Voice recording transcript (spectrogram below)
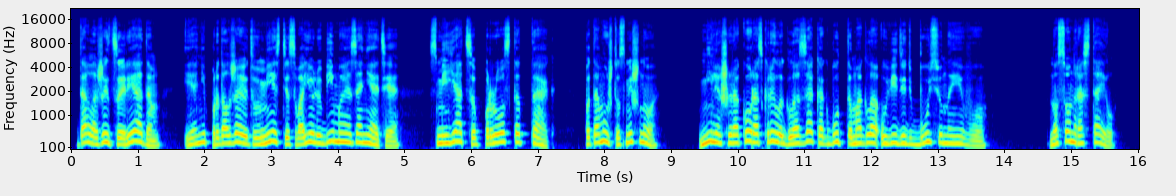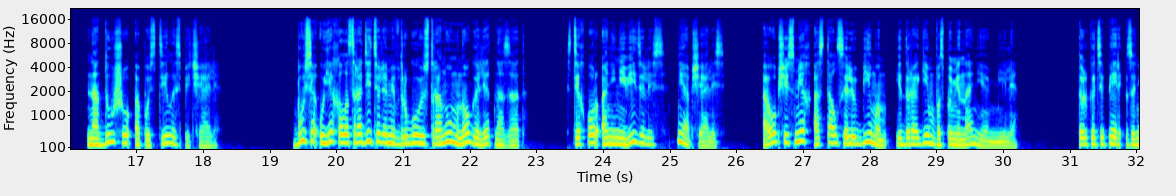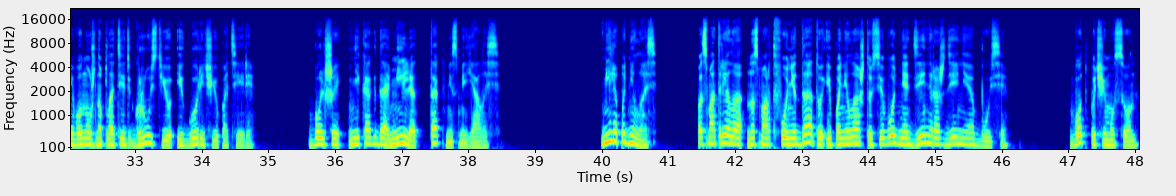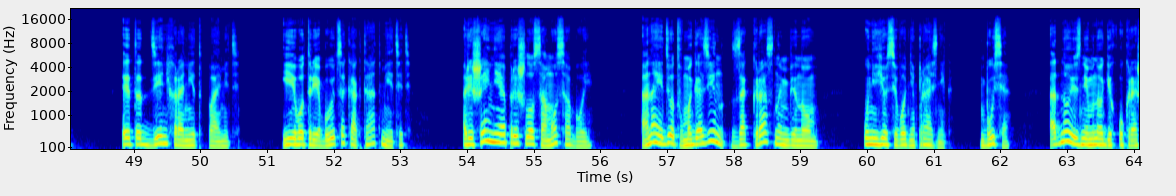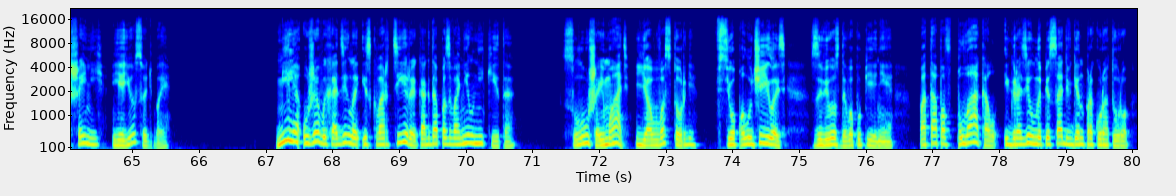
Да, ложится рядом, и они продолжают вместе свое любимое занятие — смеяться просто так, потому что смешно — Миля широко раскрыла глаза, как будто могла увидеть Бусю на его. Но сон растаял. На душу опустилась печаль. Буся уехала с родителями в другую страну много лет назад. С тех пор они не виделись, не общались. А общий смех остался любимым и дорогим воспоминанием Мили. Только теперь за него нужно платить грустью и горечью потери. Больше никогда Миля так не смеялась. Миля поднялась. Посмотрела на смартфоне дату и поняла, что сегодня день рождения Буси. Вот почему сон. Этот день хранит память. И его требуется как-то отметить. Решение пришло само собой. Она идет в магазин за красным вином. У нее сегодня праздник. Буся — одно из немногих украшений ее судьбы. Миля уже выходила из квартиры, когда позвонил Никита. «Слушай, мать, я в восторге. Все получилось!» Звезды в опупении. Потапов плакал и грозил написать в генпрокуратуру.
